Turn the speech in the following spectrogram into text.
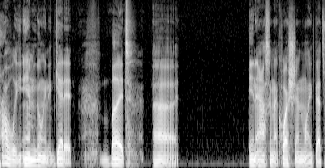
probably am going to get it. But uh, in asking that question, like that's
